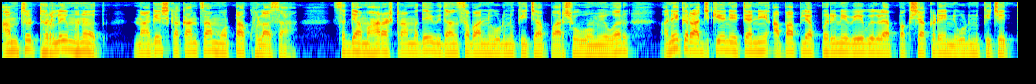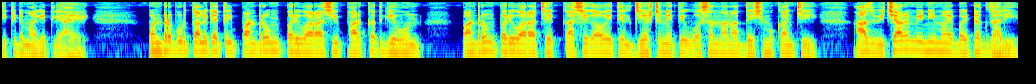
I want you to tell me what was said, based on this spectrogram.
आमचं ठरलंय म्हणत नागेश काकांचा मोठा खुलासा. सध्या महाराष्ट्रामध्ये विधानसभा निवडणुकीच्या पार्श्वभूमीवर अनेक राजकीय नेत्यांनी आपापल्या परीने वेगवेगळ्या पक्षाकडे निवडणुकीचे तिकीट मागितले आहे. पंढरपूर तालुक्यातील पांडुरंग परिवाराशी फारकत घेऊन पांडुरंग परिवाराचे काशेगाव येथील ज्येष्ठ नेते वसंतनाना देशमुखांची आज विचारविनिमय बैठक झाली.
